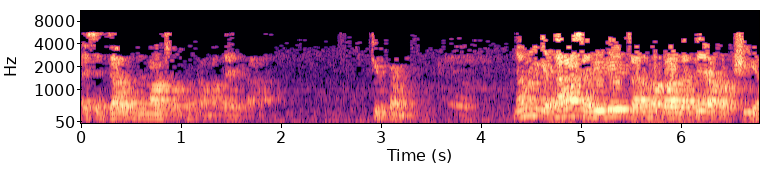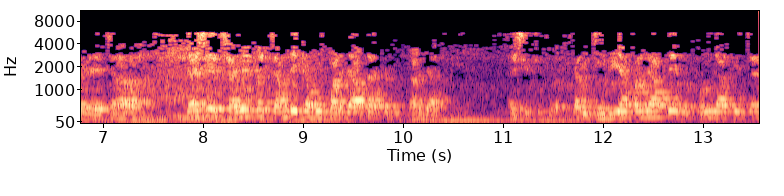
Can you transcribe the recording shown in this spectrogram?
ऐसे धर्म निवास का मत है कहा टिप्पणी। ननु यथा शरीर चर्म बढ़ते अपक्षीयते जैसे शरीर में चमड़ी कभी बढ़ जाता है, कभी घट जाती है। ऐसी स्थिति कभी झुरिया पड़ जाती है कभी फूल जाती है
